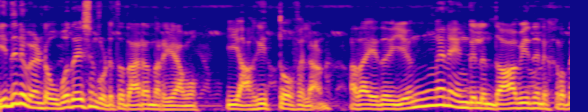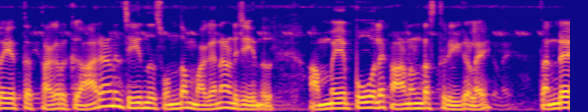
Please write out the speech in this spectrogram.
ഇതിനു വേണ്ട ഉപദേശം കൊടുത്തത് ആരാന്നറിയാമോ? ഈ അഹിത്തോഫലാണ്. അതായത് എങ്ങനെയെങ്കിലും ദാവീദിന്റെ ഹൃദയത്തെ തകർക്കുക. ആരാണ് ചെയ്യുന്നത്? സ്വന്തം മകനാണ് ചെയ്യുന്നത്. അമ്മയെപ്പോലെ കാണേണ്ട സ്ത്രീകളെ തന്റെ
